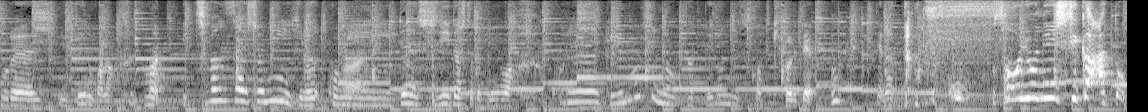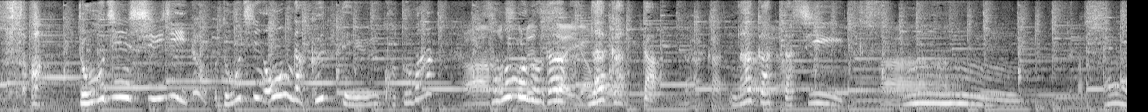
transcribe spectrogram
これ言っていいのかな。まあ一番最初に広込みで CD 出した時には、これ芸能人が歌ってるんですか？って聞かれてうん？ってなった。お そういう認識か！と。あ同人 CD 同人音楽っていう言葉？そのものそがなかった。なかったしうん。あそうなん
